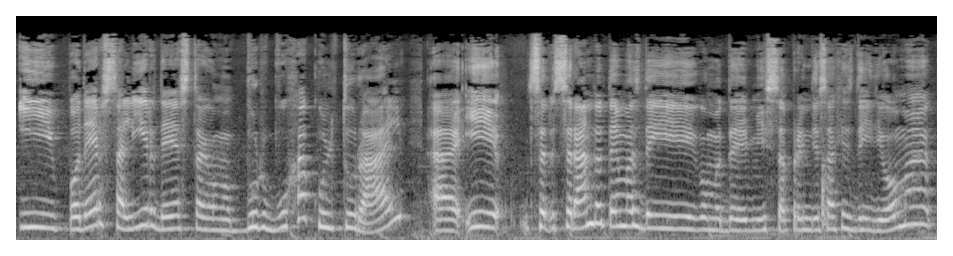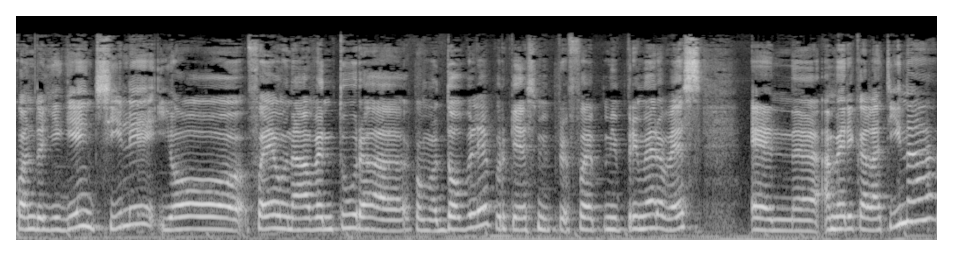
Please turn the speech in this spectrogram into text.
y poder salir de esta como burbuja cultural. Uh, y cerrando temas de, como de mis aprendizajes de idioma, cuando llegué en Chile, yo fue una aventura como doble porque es mi, fue mi primera vez en uh, América Latina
